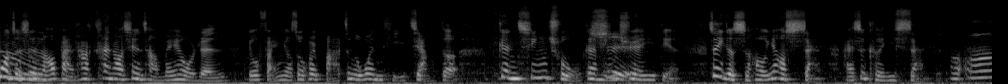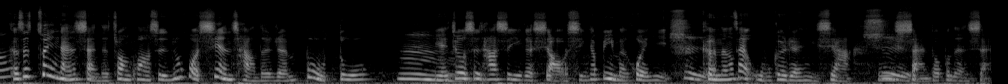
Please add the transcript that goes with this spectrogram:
或者是嗯老板他看到现场没有人有反应，有时候会把这个问题讲得更清楚、更明确一点。这个时候要闪还是可以闪的。嗯嗯可是最难闪的状况是，如果现场的人不多，嗯，也就是它是一个小型的闭门会议，是可能在五个人以下，你是闪都不能闪。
